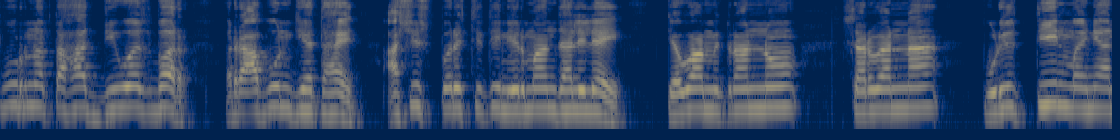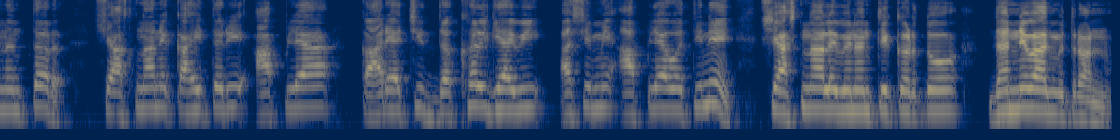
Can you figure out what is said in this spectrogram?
पूर्णतः दिवसभर राबून घेत आहेत. अशीच परिस्थिती निर्माण झालेली आहे. तेव्हा मित्रांनो सर्वांना पुढील तीन महिन्यानंतर शासनाने काहीतरी आपल्या कार्याची दखल घ्यावी अशी मी आपल्या वतीने शासनाला विनंती करतो. धन्यवाद मित्रांनो.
